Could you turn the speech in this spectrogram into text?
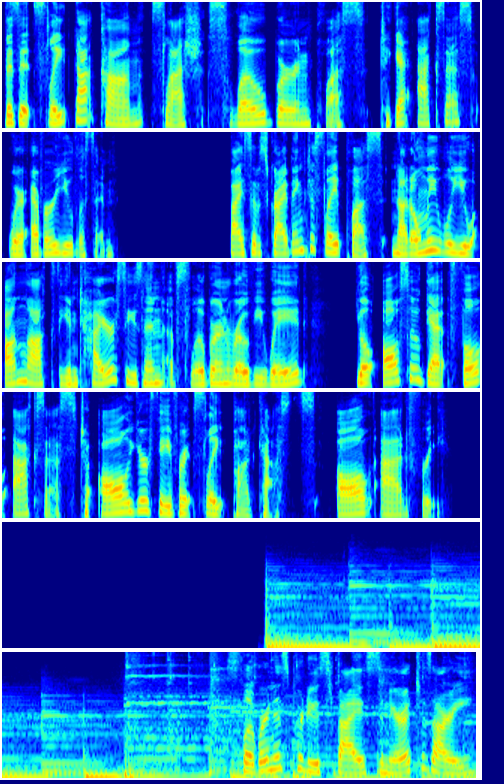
visit slate.com slash slow burn plus to get access wherever you listen. By subscribing to Slate Plus, not only will you unlock the entire season of Slow Burn Roe v. Wade, you'll also get full access to all your favorite Slate podcasts, all ad free. Slow Burn is produced by Samira Tazari,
